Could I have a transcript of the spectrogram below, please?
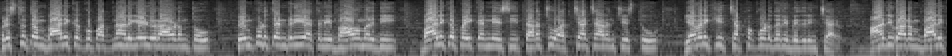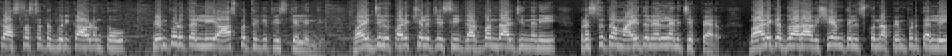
ప్రస్తుతం బాలికకు పద్నాలుగేళ్ళు రావడంతో పెంపుడు తండ్రి అతని భావమరిది బాలికపై కన్నేసి తరచూ అత్యాచారం చేస్తూ ఎవరికీ చెప్పకూడదని బెదిరించారు. ఆదివారం బాలిక అస్వస్థతకు గురి కావడంతో పెంపుడు తల్లి ఆసుపత్రికి తీసుకెళ్ళింది వైద్యులు పరీక్షలు చేసి గర్భం దాల్చిందని ప్రస్తుతం ఐదు నెలలని చెప్పారు. బాలిక ద్వారా విషయం తెలుసుకున్న పెంపుడు తల్లి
